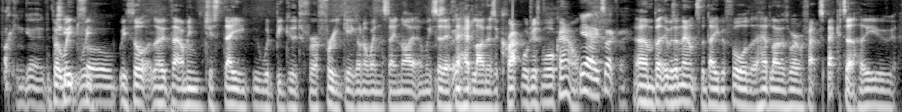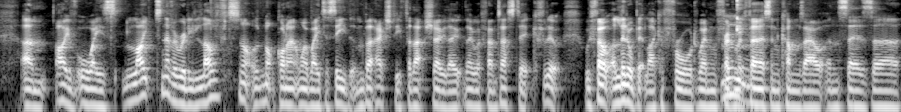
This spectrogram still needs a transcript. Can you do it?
fucking good. But we, we, we thought though that I mean just they would be good for a free gig on a Wednesday night, and we said if the headliners are crap, we'll just walk out. yeah, exactly. Um, but it was announced the day before that the headliners were in fact Spector, who um, I've always liked, never really loved, not not gone out of my way to see them, but actually for that show they, they were fantastic. We felt a little bit like a fraud when Fred Mm. Macpherson comes out and says. Uh,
